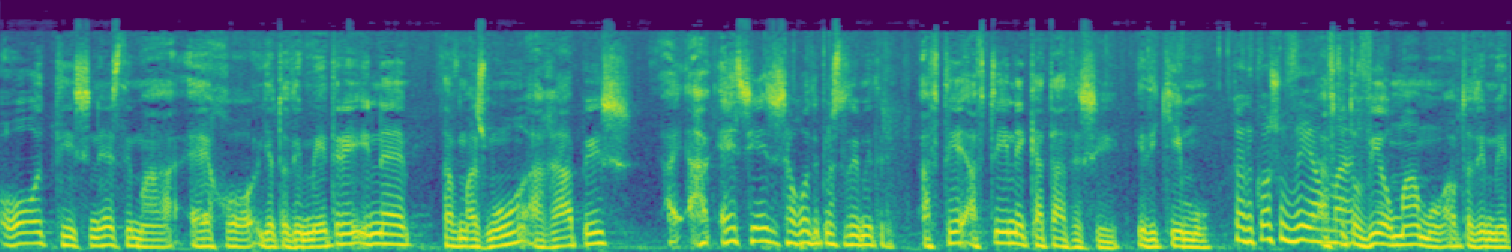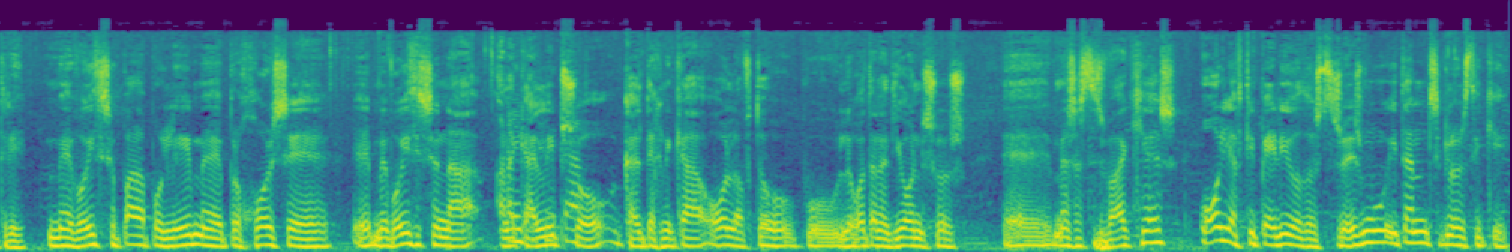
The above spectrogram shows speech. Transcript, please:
Ό,τι συνέστημα έχω για τον Δημήτρη είναι θαυμασμού, αγάπης. Α, α, Έτσι έζησα εγώ δίπλα στο Δημήτρη. Αυτή, αυτή είναι η κατάθεση η δική μου. Το δικό σου βίωμα. Αυτό το βίωμά μου από τον Δημήτρη. Με βοήθησε πάρα πολύ, με προχώρησε, ε, με βοήθησε να ανακαλύψω καλλιτεχνικά όλο αυτό που λεγόταν Διόνυσος ε, μέσα στις Βάκιες. Όλη αυτή η περίοδος της ζωής μου ήταν συγκλονιστική.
